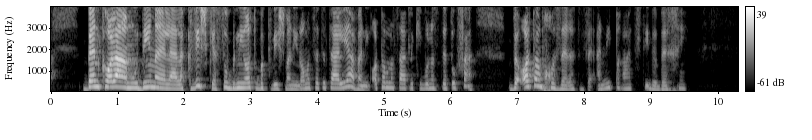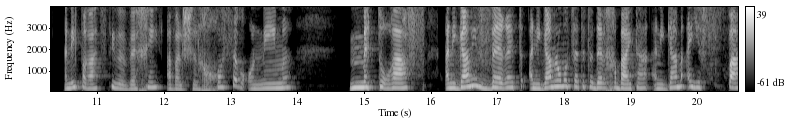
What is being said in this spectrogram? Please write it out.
בין כל העמודים האלה על הכביש, כי עשו בניות בכביש, ואני לא מוצאת את העלייה, ואני עוד פעם נוסעת לכיוון השדה תעופה. ועוד פעם חוזרת, ואני פרצתי בבכי. אני פרצתי בבכי, אבל של חוסר אונים מטורף. אני גם עיוורת, אני גם לא מוצאת את הדרך הביתה, אני גם עייפה,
